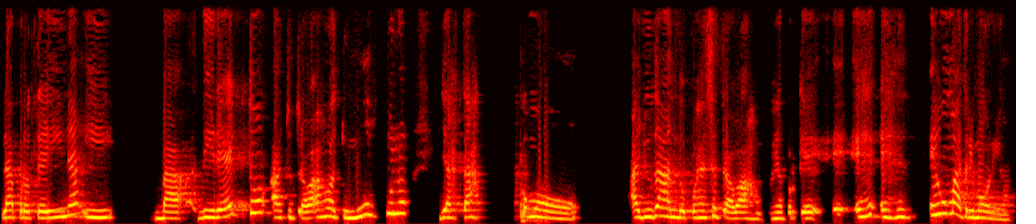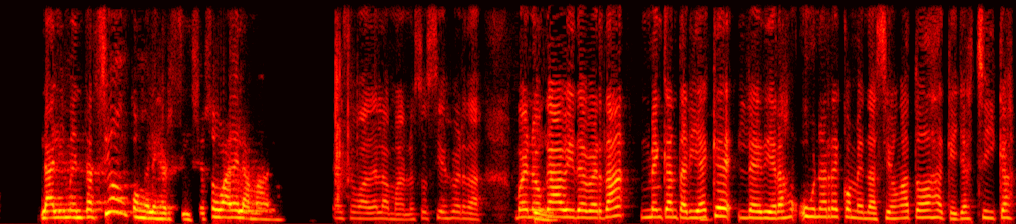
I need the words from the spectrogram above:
la proteína y va directo a tu trabajo, a tu músculo, ya estás como ayudando pues a ese trabajo, pues, porque es, es, es un matrimonio, la alimentación con el ejercicio, eso va de la mano. Eso va de la mano, eso sí es verdad. Bueno, Sí. Gaby, de verdad, me encantaría que le dieras una recomendación a todas aquellas chicas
